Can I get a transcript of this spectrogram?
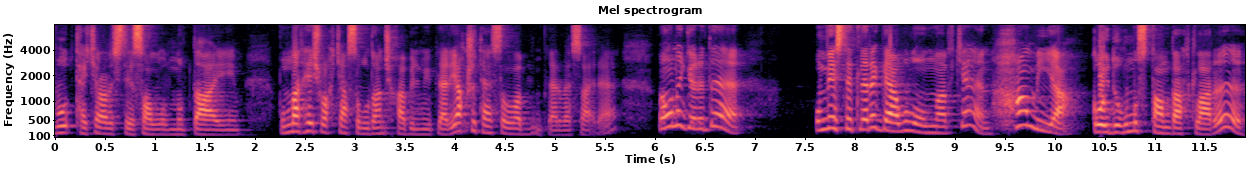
bu təkrar istehsal olunub daim. Bunlar heç vaxt kasıblıqdan çıxa bilməyiblər, yaxşı təhsil ala bilməyiblər və s. Və ona görə də universitetlərə qəbul olunarkən hamıya qoyduğumuz standartları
